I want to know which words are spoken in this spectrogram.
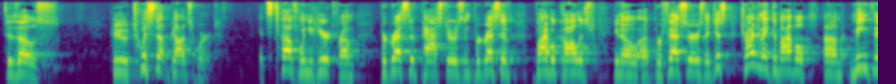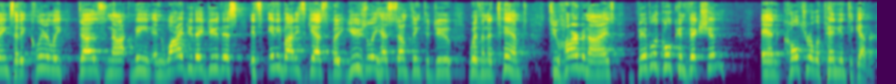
to those who twist up God's word. It's tough when you hear it from progressive pastors and progressive Bible college, you know, uh, professors. They just try to make the Bible um, mean things that it clearly does not mean. And why do they do this? It's anybody's guess, but it usually has something to do with an attempt to harmonize biblical conviction and cultural opinion together.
